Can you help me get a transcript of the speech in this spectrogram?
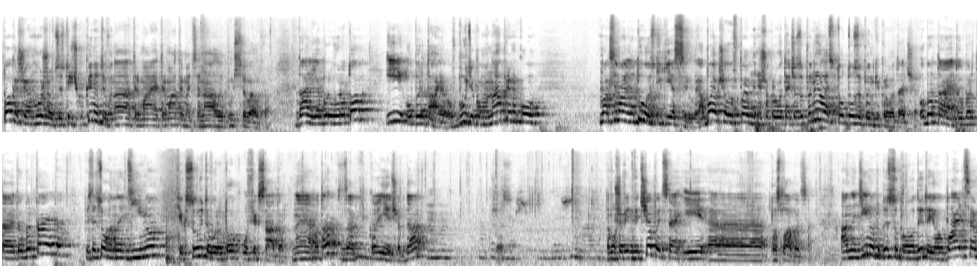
Поки що я можу цю стрічку кинути, вона тримає, триматиметься на липучці велкро. Далі я беру вороток і обертаю в будь-якому напрямку максимально того, скільки є сили. Або якщо ви впевнені, що кровотеча зупинилась, то до зупинки кровотечі. Обертаєте, обертаєте, обертаєте. Після цього надійно фіксуєте вороток у фіксатор. Не отак за краєчок, да? Щас. Тому що він відчепиться і е, послабиться. А надійно туди супроводити його пальцем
